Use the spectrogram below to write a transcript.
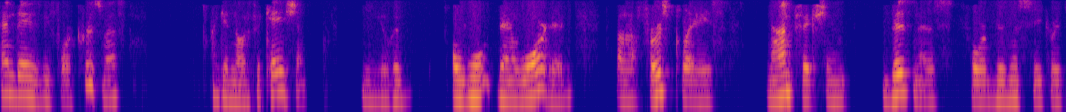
10 days before Christmas, I get a notification. You have been awarded uh, first place nonfiction business for business secrets,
